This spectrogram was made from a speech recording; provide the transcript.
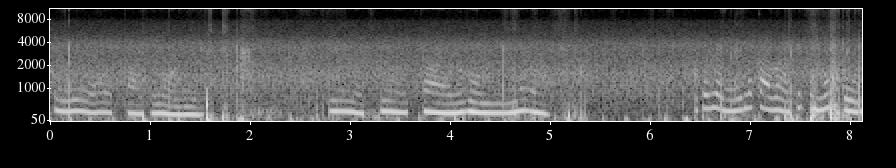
ทีนี้แล้วตายตลอดเลยอืมเพื่อตายแล้วโดนแม่ อาไปแบบนี้แล้วกันอะที่เป็นลูกโดน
